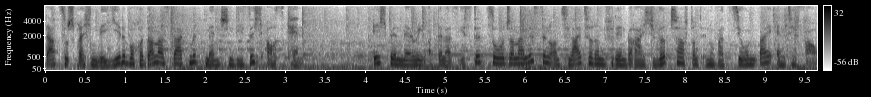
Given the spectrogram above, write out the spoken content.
Dazu sprechen wir jede Woche Donnerstag mit Menschen, die sich auskennen. Ich bin Mary Abdelaziz Ditzo, Journalistin und Leiterin für den Bereich Wirtschaft und Innovation bei NTV.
